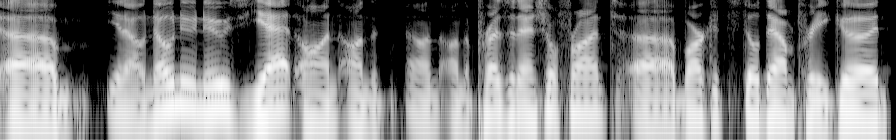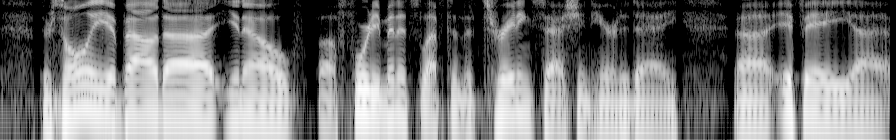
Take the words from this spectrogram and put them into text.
um, you know, no new news yet on on the on, on the presidential front. Uh, market's still down pretty good. There's only about uh, you know uh, 40 minutes left in the trading session here today. Uh, if a, uh,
